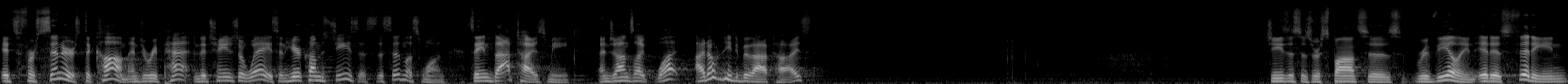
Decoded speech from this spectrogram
It's for sinners to come and to repent and to change their ways. And here comes Jesus, the sinless one, saying, Baptize me. And John's like, What? I don't need to be baptized. Jesus' response is revealing it is fitting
